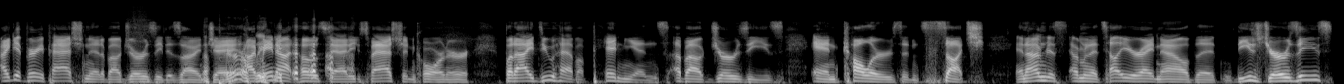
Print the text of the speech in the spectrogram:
I get very passionate about jersey design, Jay. I may not host Addie's Fashion Corner, but I do have opinions about jerseys and colors and such. And I'm just I'm going to tell you right now that these jerseys.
